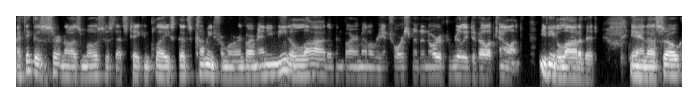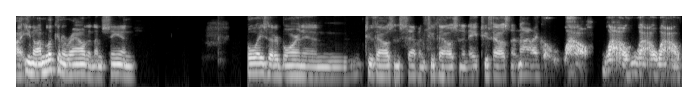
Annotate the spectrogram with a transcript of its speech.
I think there's a certain osmosis that's taking place that's coming from our environment. And you need a lot of environmental reinforcement in order to really develop talent. You need a lot of it. And uh, so, you know, I'm looking around and I'm seeing boys that are born in 2007, 2008, 2009. I go, wow, wow, wow, wow.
